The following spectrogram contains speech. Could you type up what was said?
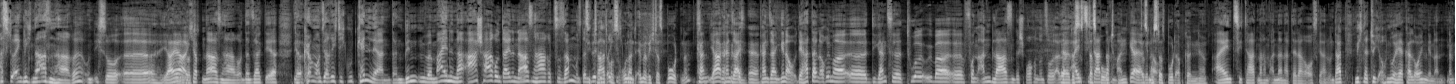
hast du eigentlich Nasenhaare? Und ich so, äh, ja, ja, oh ich habe Nasenhaare. Und dann sagt er, dann ja. können wir uns ja richtig gut kennenlernen. Dann binden wir meine Na Arschhaare und deine Nasenhaare zusammen. Und dann Zitat wird aus Roland gut. Emmerich, das Boot, ne? Kann, ja, kann sein, ja. kann sein, genau. Der hat dann auch immer äh, die ganze Tour über äh, von Anblasen gesprochen und so. Also ja, das ein ist Zitat. Nach dem hm? ja, ja, das genau. muss das Boot abkönnen, ja. Ein Zitat nach dem anderen hat er da rausgehauen. Und da hat mich natürlich auch nur Herr Kaloin genannt. Ne?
